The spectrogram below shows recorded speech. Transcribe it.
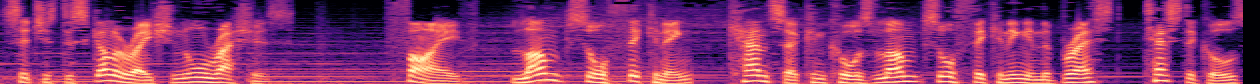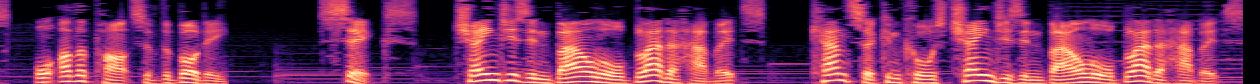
such as discoloration or rashes. 5. Lumps or thickening. Cancer can cause lumps or thickening in the breast, testicles, or other parts of the body. 6. Changes in bowel or bladder habits. Cancer can cause changes in bowel or bladder habits,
